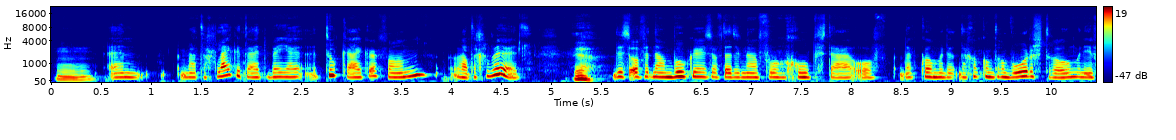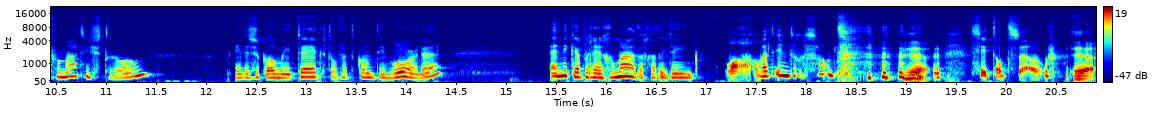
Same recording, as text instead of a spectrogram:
Mhm. En, maar tegelijkertijd ben jij toekijker van wat er gebeurt. Ja. Dus of het nou een boek is, of dat ik nou voor een groep sta, of dan, komen er, dan komt er een woordenstroom, een informatiestroom. En dus ze komen in tekst of het komt in woorden. En ik heb regelmatig dat ik denk, wow, wat interessant. Ja. Zit dat zo? ja,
